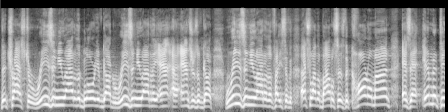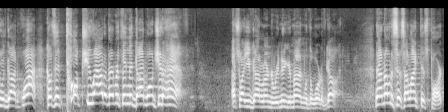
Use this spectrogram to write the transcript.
That tries to reason you out of the glory of God, reason you out of the uh, answers of God, reason you out of the face of God. That's why the Bible says the carnal mind is at enmity with God. Why? Because it talks you out of everything that God wants you to have. That's why you've got to learn to renew your mind with the Word of God. Now, notice this. I like this part.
